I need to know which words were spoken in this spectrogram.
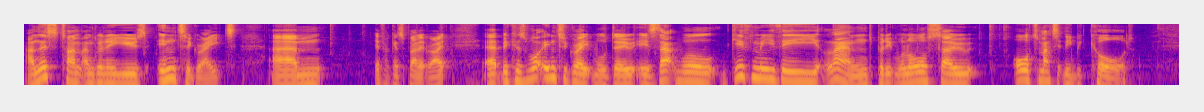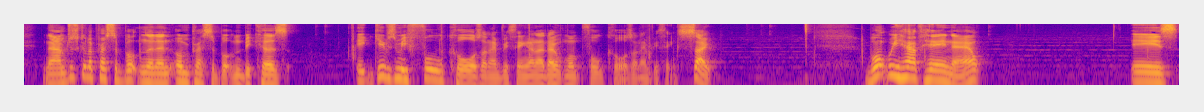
and this time I'm going to use integrate, um, if I can spell it right, uh, because what integrate will do is that will give me the land, but it will also automatically be cored. Now I'm just going to press a button and then unpress a button because it gives me full cores on everything and I don't want full cores on everything. So, what we have here now is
